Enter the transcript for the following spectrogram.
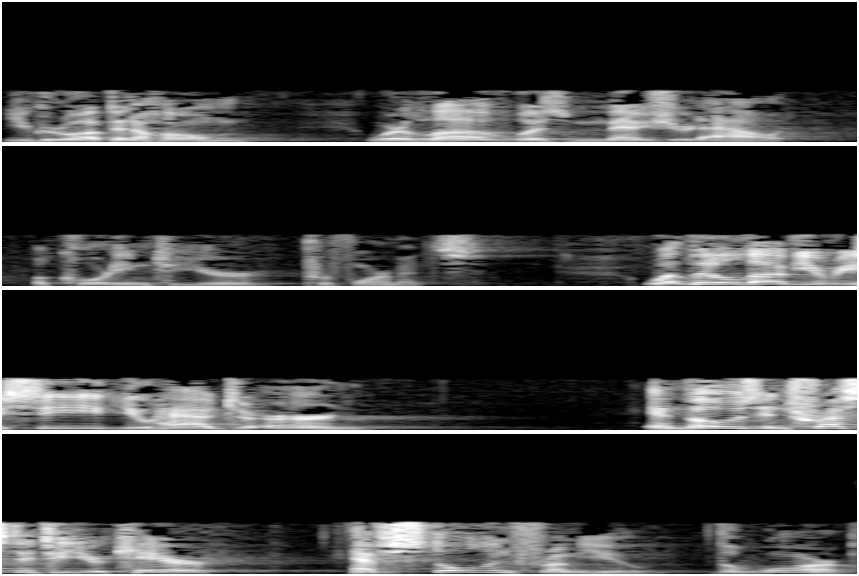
You grew up in a home where love was measured out according to your performance. What little love you received, you had to earn. And those entrusted to your care have stolen from you the warmth,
